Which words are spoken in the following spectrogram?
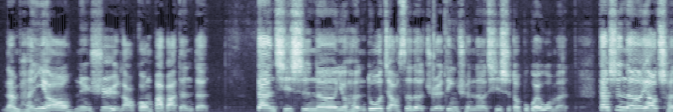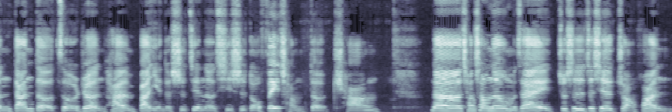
男朋友、女婿、老公、爸爸等等。但其实呢，有很多角色的决定权呢，其实都不归我们。但是呢，要承担的责任和扮演的时间呢，其实都非常的长。那常常呢，我们在就是这些转换、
